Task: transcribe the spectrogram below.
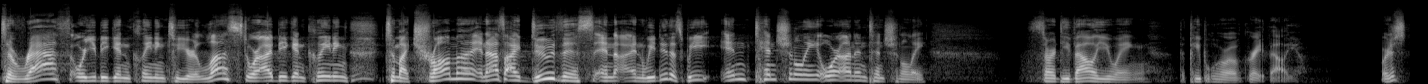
to wrath, or you begin clinging to your lust, or I begin clinging to my trauma. And as I do this, and, and we do this, we intentionally or unintentionally start devaluing the people who are of great value, or just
